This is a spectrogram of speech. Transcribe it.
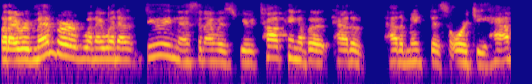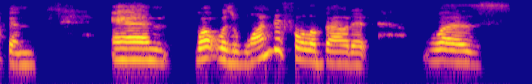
but I remember when I went out doing this and I was, we were talking about how to, how to make this orgy happen. And what was wonderful about it was,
